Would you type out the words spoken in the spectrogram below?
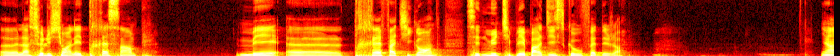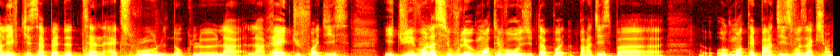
euh, la solution, elle est très simple, mais euh, très fatigante, c'est de multiplier par 10 ce que vous faites déjà. Il y a un livre qui s'appelle The 10x Rule, donc la, règle du x10. Il dit, voilà, si vous voulez augmenter vos résultats par 10, bah, augmentez par 10 vos actions.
